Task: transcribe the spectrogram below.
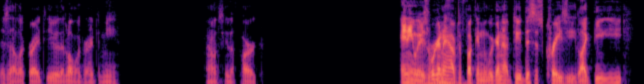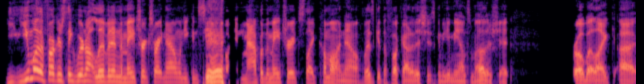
Does that look right to you? That don't look right to me. I don't see the park. Anyways, we're gonna have to hmm. fucking we're gonna have dude, this is crazy. Like the you, motherfuckers think we're not living in the Matrix right now when you can see the fucking map of the Matrix? Like, come on now. Let's get the fuck out of this shit. It's gonna get me on some other shit. Bro, but like uh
